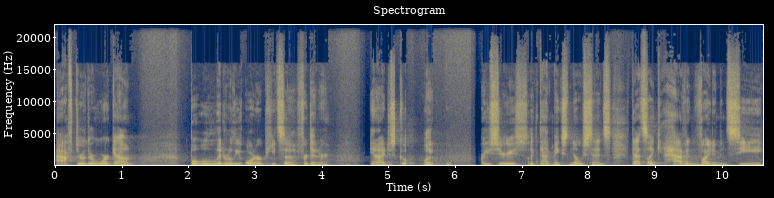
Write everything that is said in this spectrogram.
after their workout but will literally order pizza for dinner and I just go like are you serious? Like that makes no sense. That's like having vitamin C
